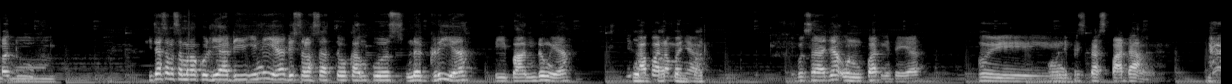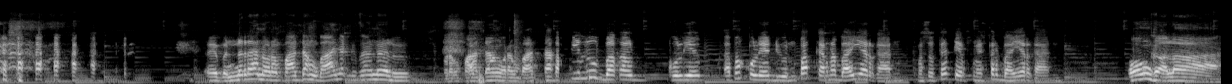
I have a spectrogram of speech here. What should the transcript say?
Aduh. Kita sama-sama kuliah di ini ya di salah satu kampus negeri ya di Bandung ya. Apa Unpad, namanya? Unpad. Sebut saja Unpad gitu ya. Wih. Universitas Padang. eh beneran orang Padang banyak di sana lu. Orang Padang, orang Batak. Tapi lu bakal kuliah apa kuliah di Unpad karena bayar kan? Maksudnya tiap semester bayar kan? Oh enggak lah,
